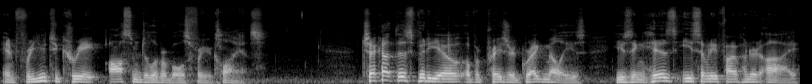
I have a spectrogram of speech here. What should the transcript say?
and for you to create awesome deliverables for your clients. Check out this video of appraiser Greg Mellies using his E7500i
